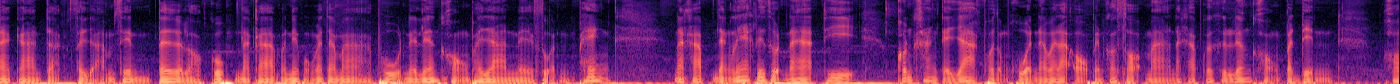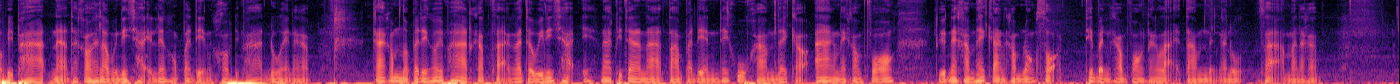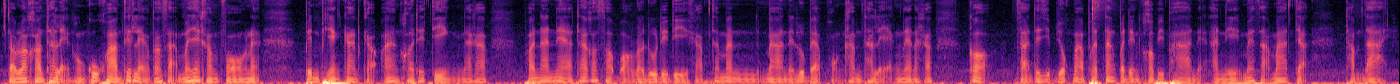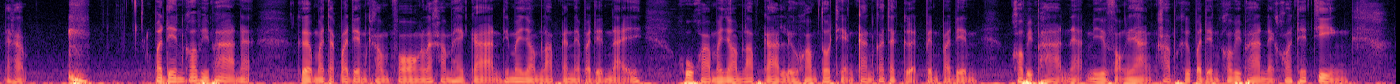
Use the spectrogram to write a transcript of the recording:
นายการจาก Siam Center Law Group นะครับ วันนี้ผมก็จะมาพูดในเรื่องของพยานในส่วนแพ่งนะครับ อย่างแรกที่สุดนะฮะที่ค่อนข้างจะยากพอสมควรนะเวลาออกเป็นข้อสอบมานะครับ ก็คือเรื่องของประเด็นข้อพิพาทนะถ้าเขาให้เราวินิจฉัยเรื่องของประเด็นข้อพิพาทด้วยนะครับ การกำหนดประเด็นข้อพิพาทครับศาลก็จะวินิจฉัยนะพิจารณาตามประเด็นที่คู่ความได้กล่าวอ้างในคำฟ้อง หรือในคำให้การคำร้องสอดที่เป็นคำฟ้องทั้งหลายตามหนึ่งอนุสามนะครับ สำหรับคำแถลงของคู่ความที่แถลงต่อศาลไม่ใช่คำฟ้องนะเป็นเพียงการกล่าวอ้างข้อเท็จจริงนะครับเพราะนั้นเนี่ยถ้าข้อสอบออกเราดูดีๆครับถ้ามันมาในรูปแบบของคำแถลงเนี่ยนะครับ ก็ศาลจะหยิบยกมาเพื่อตั้งประเด็นข้อพิพาทเนี่ยอันนี้ไม่สามารถจะทำได้นะครับ ประเด็นข้อพิพาทนะเกิดมาจากประเด็นคำฟ้อง และคำให้การที่ไม่ยอมรับกันในประเด็นไหน คู่ความไม่ยอมรับกันหรือความโต้เถียงกันก็จะเกิดเป็นประเด็นข้อพิพาทนะมีอยู่2อย่างครับคือประเด็นข้อพิพาทในข้อเท็จจริง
